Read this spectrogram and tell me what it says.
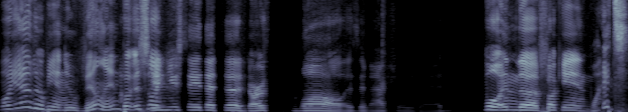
Well, yeah, there'll be a new villain, but it's like Didn't you say that uh, Darth Maul isn't actually dead? Well in the fucking what?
